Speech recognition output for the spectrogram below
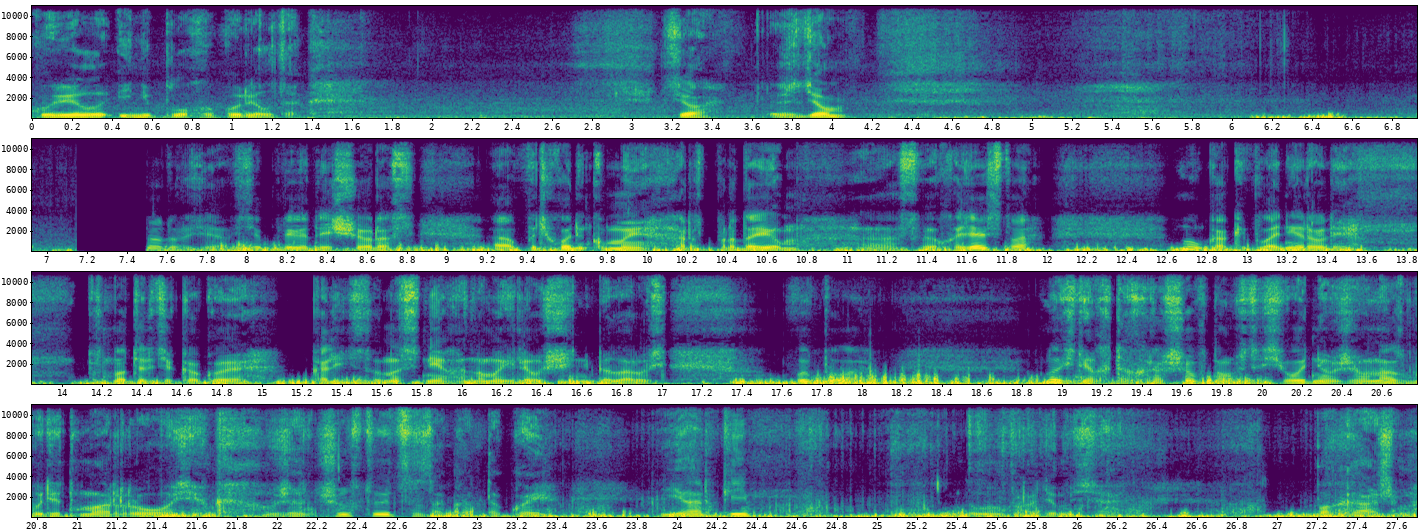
курил и неплохо курил так. Все, ждем. Ну, друзья, всем привет еще раз. А, Потихоньку мы распродаем а, свое хозяйство. Ну, как и планировали. Посмотрите, какое количество у нас снега на Могилевщине, Беларусь, выпало. Ну, снег это хорошо, потому что сегодня уже у нас будет морозик. Уже чувствуется закат такой яркий. Думаю, пройдемся, покажем.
